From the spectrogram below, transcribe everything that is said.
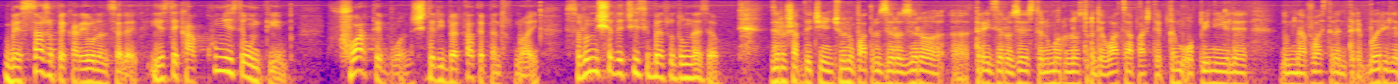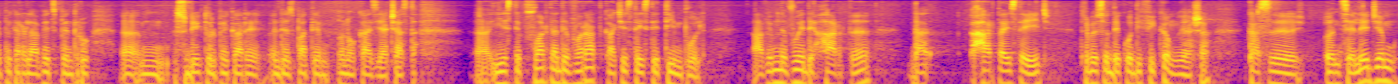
mesajul pe care eu îl înțeleg este că acum este un timp foarte bun și de libertate pentru noi să luăm niște decizii pentru Dumnezeu. 0751 400 300 este numărul nostru de WhatsApp. Așteptăm opiniile dumneavoastră, întrebările pe care le aveți pentru uh, subiectul pe care îl dezbatem în ocazia aceasta. Uh, este foarte adevărat că acesta este timpul. Avem nevoie de hartă, dar harta este aici. Trebuie să o decodificăm, nu-i așa? Ca să înțelegem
